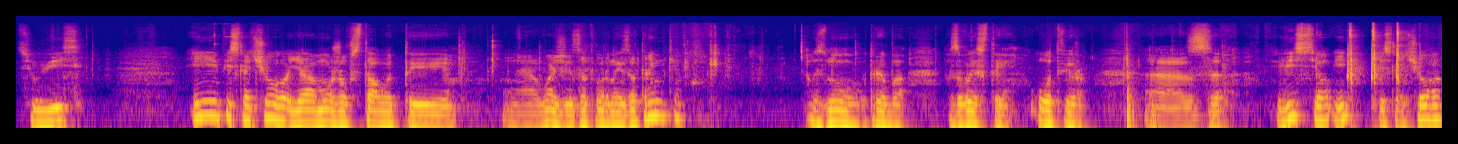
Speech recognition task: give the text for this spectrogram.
цю вісь. І після чого я можу вставити е, важіль затворної затримки. Знову треба звести отвір е, з віссю і після чого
